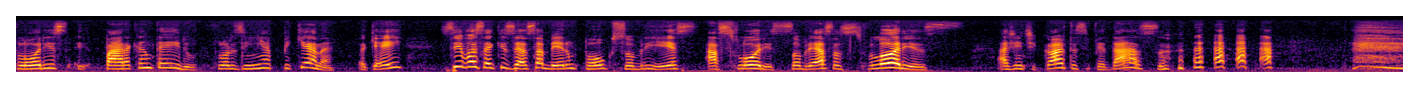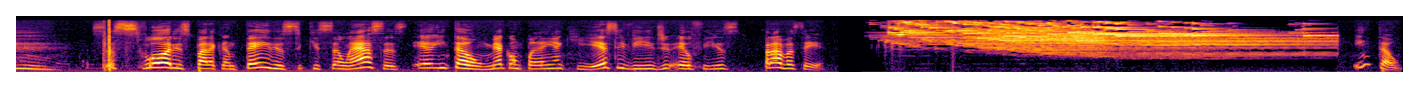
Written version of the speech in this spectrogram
flores para canteiro, florzinha pequena, ok? Se você quiser saber um pouco sobre esse, as flores, sobre essas flores, a gente corta esse pedaço? essas flores para canteiros, que são essas, eu, então me acompanha que esse vídeo eu fiz para você. Então,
